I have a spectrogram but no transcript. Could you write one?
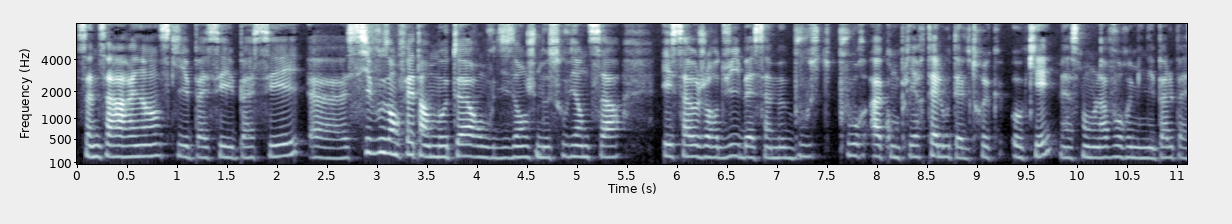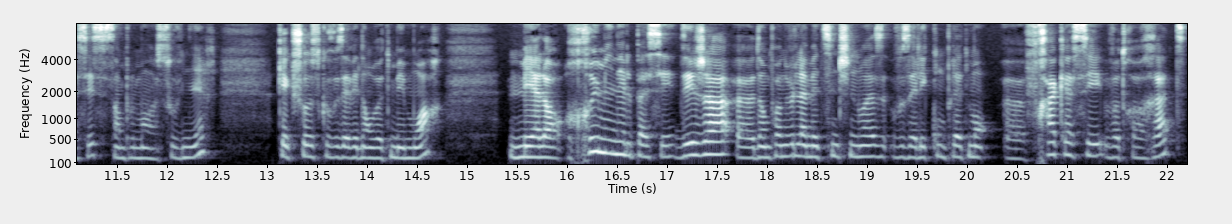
Ça ne sert à rien. Ce qui est passé est passé. Euh, si vous en faites un moteur en vous disant je me souviens de ça et ça aujourd'hui, ben, ça me booste pour accomplir tel ou tel truc, ok. Mais à ce moment-là, vous ruminez pas le passé, c'est simplement un souvenir, quelque chose que vous avez dans votre mémoire. Mais alors, ruminer le passé, déjà, euh, d'un point de vue de la médecine chinoise, vous allez complètement euh, fracasser votre rate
